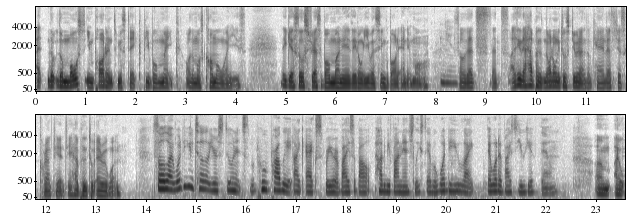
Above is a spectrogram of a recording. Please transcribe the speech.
I, the the most important mistake people make, or the most common one, is they get so stressed about money they don't even think about it anymore. So that's that's I think that happens not only to students. Okay, let's just correct it. It happens to everyone. So like, what do you tell your students who probably like ask for your advice about how to be financially stable? What do you like And what advice do you give them? Um, I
